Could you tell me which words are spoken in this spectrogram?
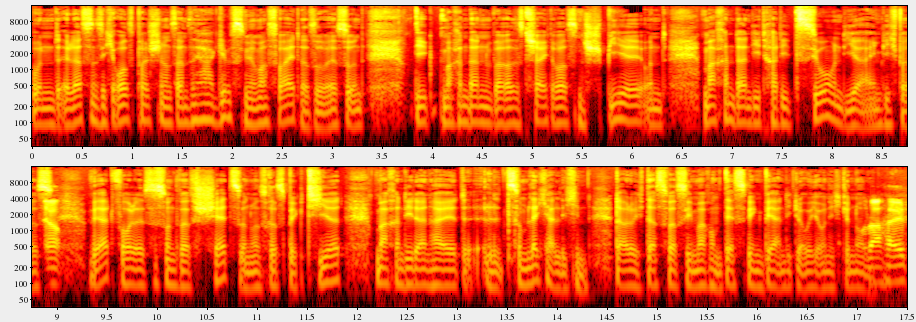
und äh, lassen sich auspeitschen und sagen so, ja, gib's mir, mach's weiter, so, weißt du, und die machen dann wahrscheinlich daraus ein Spiel und machen dann die Tradition, die ja eigentlich was Ja. Wertvolles ist und was schätzt und was respektiert, machen die dann halt äh, zum Lächerlichen, dadurch das, was sie machen und deswegen werden die, glaube ich, auch nicht genommen. Oder halt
